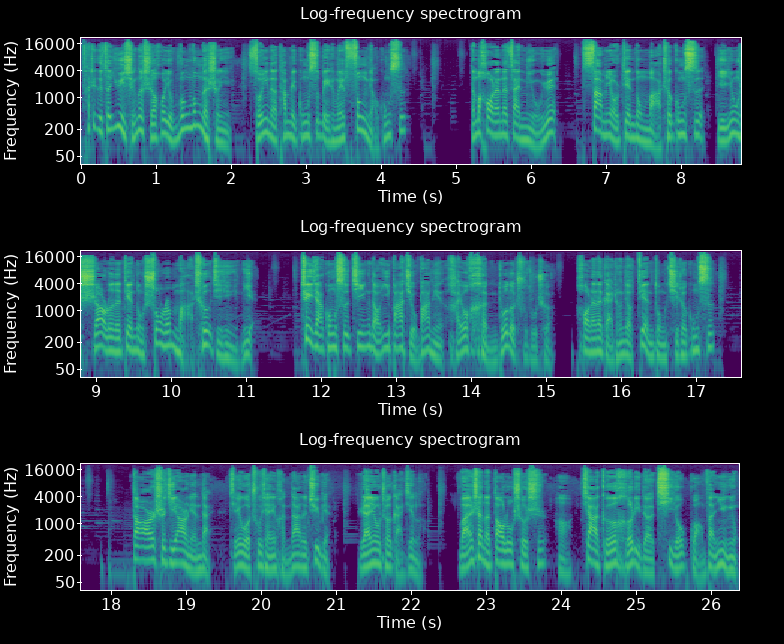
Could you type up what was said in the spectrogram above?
它这个在运行的时候会有嗡嗡的声音。所以呢，他们这公司被称为“蜂鸟公司”。那么后来呢，在纽约，萨米尔电动马车公司也用十二轮的电动双轮马车进行营业。这家公司经营到一八九八年，还有很多的出租车。后来呢，改成叫电动汽车公司。到二十世纪二十年代，结果出现一个很大的巨变：燃油车改进了，完善的道路设施啊，价格合理的汽油广泛运用，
